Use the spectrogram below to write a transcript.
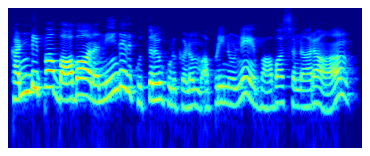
கண்டிப்பா பாபா ஆனா நீங்க இதுக்கு உத்தரவு கொடுக்கணும். அப்படின்னு பாபா சொன்னாராம்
